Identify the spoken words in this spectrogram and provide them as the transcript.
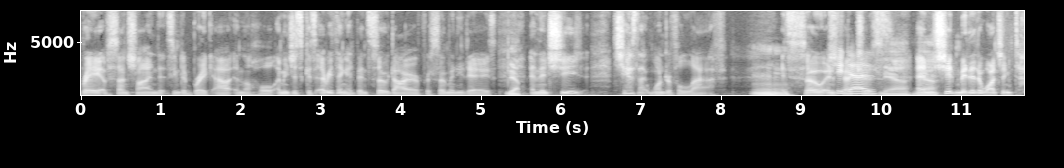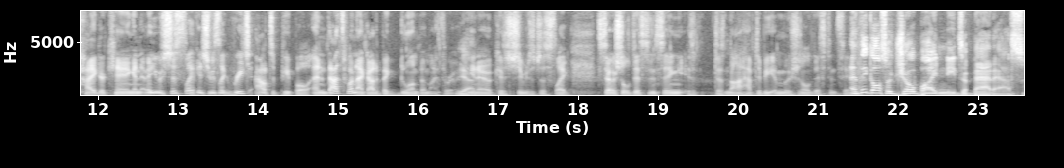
ray of sunshine that seemed to break out in the whole. I mean, just because everything had been so dire for so many days. Yeah. And then she, she has that wonderful laugh. Mhm. It's so She infectious. does. Yeah, And yeah. she admitted to watching Tiger King, and it was just like, and she was like, reach out to people, and that's when I got a big lump in my throat. Yeah. You know, because she was just like, social distancing is does not have to be emotional distancing. I think also Joe Biden needs a badass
